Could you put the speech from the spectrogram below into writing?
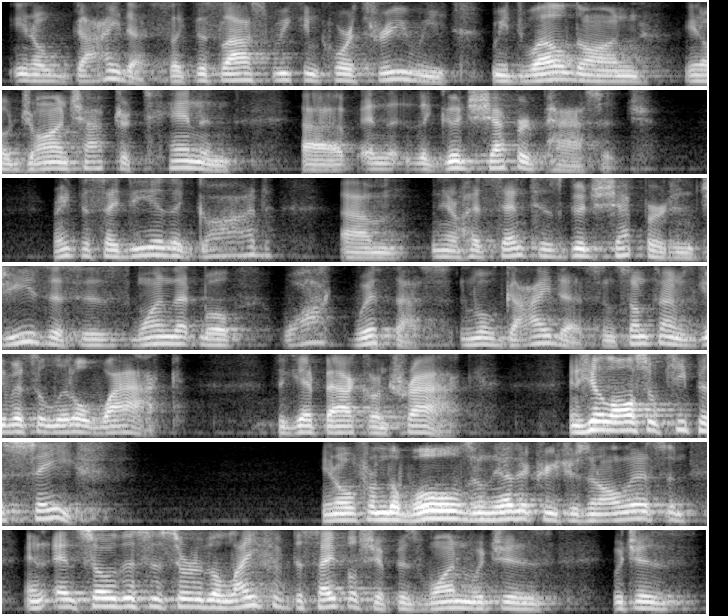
you know guide us. Like this last week in core three, we we dwelled on you know, John chapter 10 and, uh, and the Good Shepherd passage, right? This idea that God, um, you know, has sent his Good Shepherd, and Jesus is one that will walk with us and will guide us and sometimes give us a little whack to get back on track. And he'll also keep us safe, you know, from the wolves and the other creatures and all this. And, and, and so this is sort of the life of discipleship is one which is, which is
